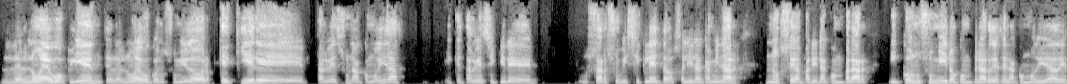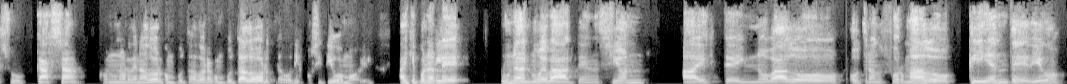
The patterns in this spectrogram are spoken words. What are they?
del nuevo cliente, del nuevo consumidor, que quiere tal vez una comodidad y que tal vez si quiere usar su bicicleta o salir a caminar, no sea para ir a comprar, y consumir o comprar desde la comodidad de su casa con un ordenador, computadora, computador o dispositivo móvil. Hay que ponerle una nueva atención a este innovado o transformado cliente, Diego?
